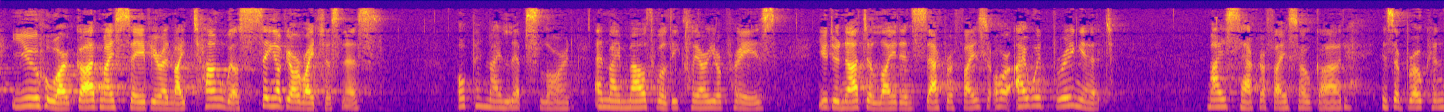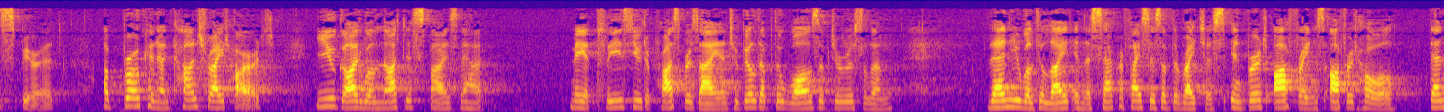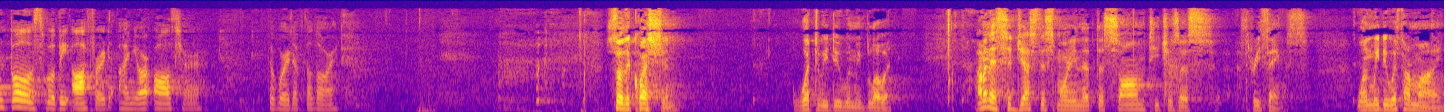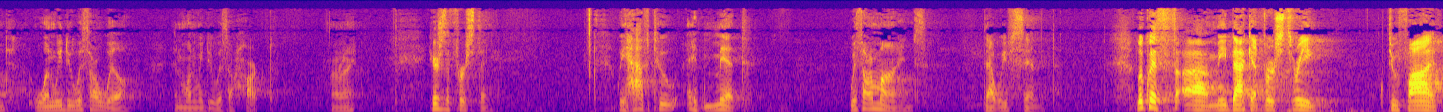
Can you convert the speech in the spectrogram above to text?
you who are God my Savior, and my tongue will sing of your righteousness. Open my lips, Lord, and my mouth will declare your praise. You do not delight in sacrifice, or I would bring it. My sacrifice, O God, is a broken spirit, a broken and contrite heart. You, God, will not despise that. May it please you to prosper Zion, to build up the walls of Jerusalem. Then you will delight in the sacrifices of the righteous, in burnt offerings offered whole. Then bulls will be offered on your altar. The word of the Lord. So, the question what do we do when we blow it? I'm going to suggest this morning that the psalm teaches us three things one we do with our mind, one we do with our will, and one we do with our heart. All right? Here's the first thing we have to admit with our minds that we've sinned. Look with uh, me back at verse 3 through 5.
